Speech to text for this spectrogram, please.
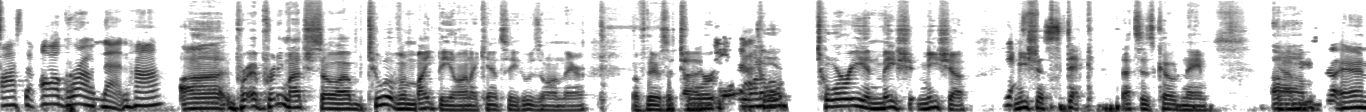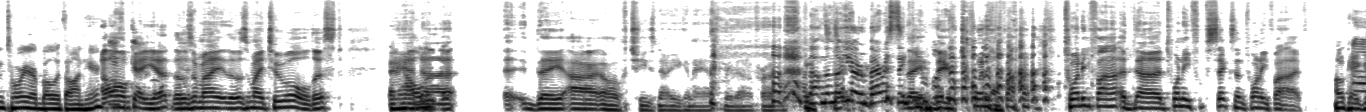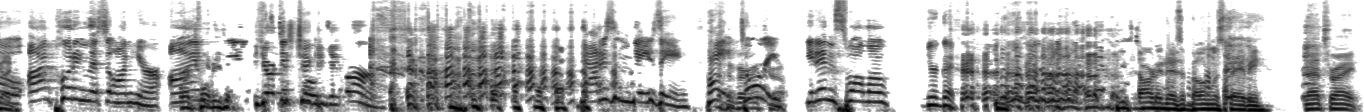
Awesome. All grown then, huh? Uh, pr- pretty much. So um, two of them might be on. I can't see who's on there. If there's a tour, Misha. one Tor- Tori and Misha, Misha, Yes. Misha Stick. That's his code name. Yeah, Um, Misha and Tori are both on here. oh, okay. Yeah, those are my those are my two oldest. And how old is uh, they are. Oh, geez. Now you're going to ask me that in front of me. No, no, no, you're embarrassing they, people. they're 25, 25 uh, 26 and 25. Okay, good. Oh, I'm putting this on here. I'm 20 You're just checking it. confirmed. that is amazing. Hey, Very Tori, true. you didn't swallow. You're good. He started as a boneless baby. That's right.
